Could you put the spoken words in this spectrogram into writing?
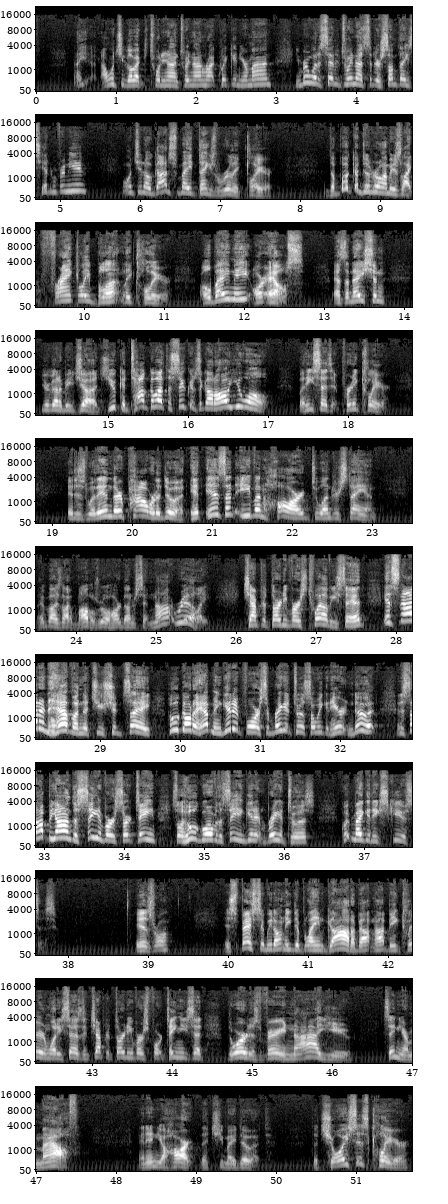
Now, I want you to go back to 29 29 right quick in your mind. You remember what it said in 29? It said there's some things hidden from you? I want you to know God's made things really clear. the book of Deuteronomy is like frankly, bluntly clear. Obey me or else. As a nation, you're going to be judged. You can talk about the secrets of God all you want, but he says it pretty clear. It is within their power to do it. It isn't even hard to understand. Everybody's like, Bible's real hard to understand. Not really. Chapter 30, verse 12, he said, It's not in heaven that you should say, Who'll go to heaven and get it for us and bring it to us so we can hear it and do it? And it's not beyond the sea in verse 13, so who'll go over the sea and get it and bring it to us? Quit making excuses, Israel. Especially, we don't need to blame God about not being clear in what he says. In chapter 30, verse 14, he said, The word is very nigh you, it's in your mouth and in your heart that you may do it. The choice is clear,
